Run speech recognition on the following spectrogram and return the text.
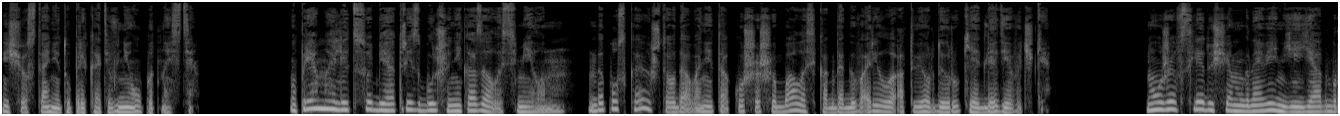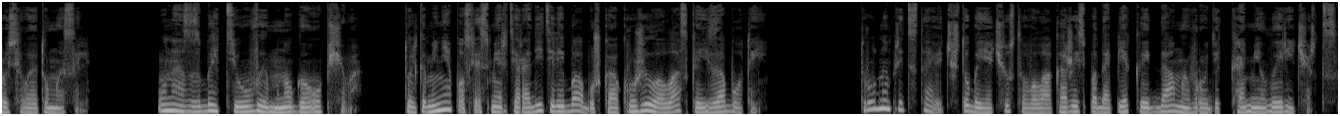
еще станет упрекать в неопытности. Упрямое лицо Беатрис больше не казалось милым. Допускаю, что вдова не так уж ошибалась, когда говорила о твердой руке для девочки. Но уже в следующее мгновение я отбросила эту мысль. У нас с Бетти, увы, много общего. Только меня после смерти родителей бабушка окружила лаской и заботой. Трудно представить, что бы я чувствовала, окажись под опекой дамы вроде Камиллы Ричардс.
